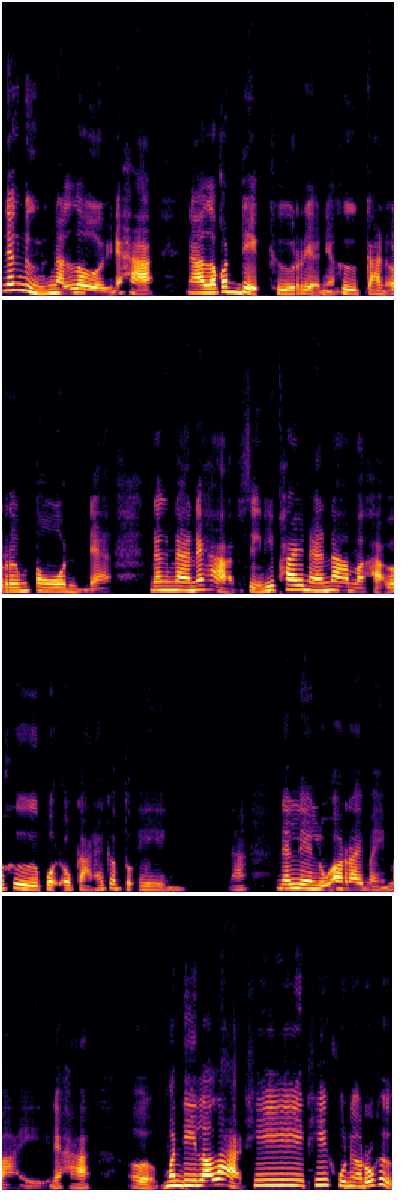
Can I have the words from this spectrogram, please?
เลขหนึ่งทั้งนั้นเลยนะคะ นะ แล้วก็เด็กถือเหรียญเนี่ยคือการเริ่มต้นนะ ดังนั้นนะคะสิ่งที่ไพ่แนะนำอะค่ะ ก็คือเปิดโอกาสให้กับตัวเอง นะได้เรียนรู้อะไรใหม่ ๆ นะคะเออมันดีแล้วแหละที่ที่คุณรู้สึก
